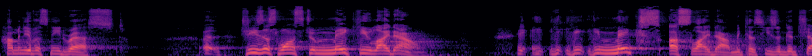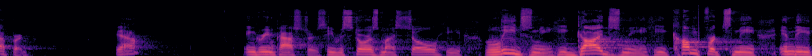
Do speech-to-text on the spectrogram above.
how many of us need rest? Uh, Jesus wants to make you lie down. He, he, he makes us lie down because he's a good shepherd. Yeah? In green pastures. He restores my soul. He leads me. He guides me. He comforts me in the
